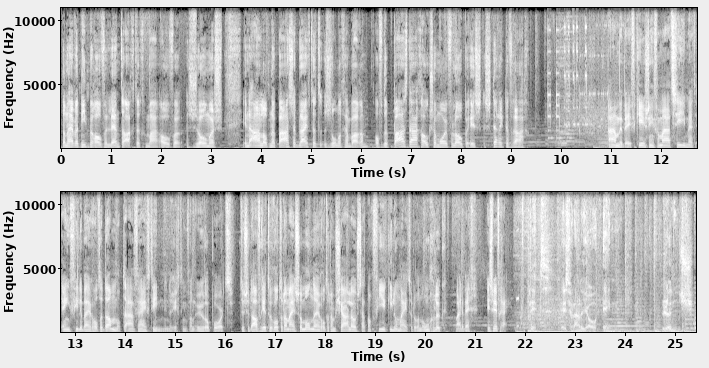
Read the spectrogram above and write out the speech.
Dan hebben we het niet meer over lenteachtig, maar over zomers. In de aanloop naar Pasen blijft het zonnig en warm. Of de paasdagen ook zo mooi verlopen is sterk de vraag. ANWB Verkeersinformatie met één file bij Rotterdam op de A15 in de richting van Europoort. Tussen de afritten Rotterdam-IJsselmonde en Rotterdam-Charlo staat nog 4 kilometer door een ongeluk, maar de weg is weer vrij. Dit is Radio 1. Lunch.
